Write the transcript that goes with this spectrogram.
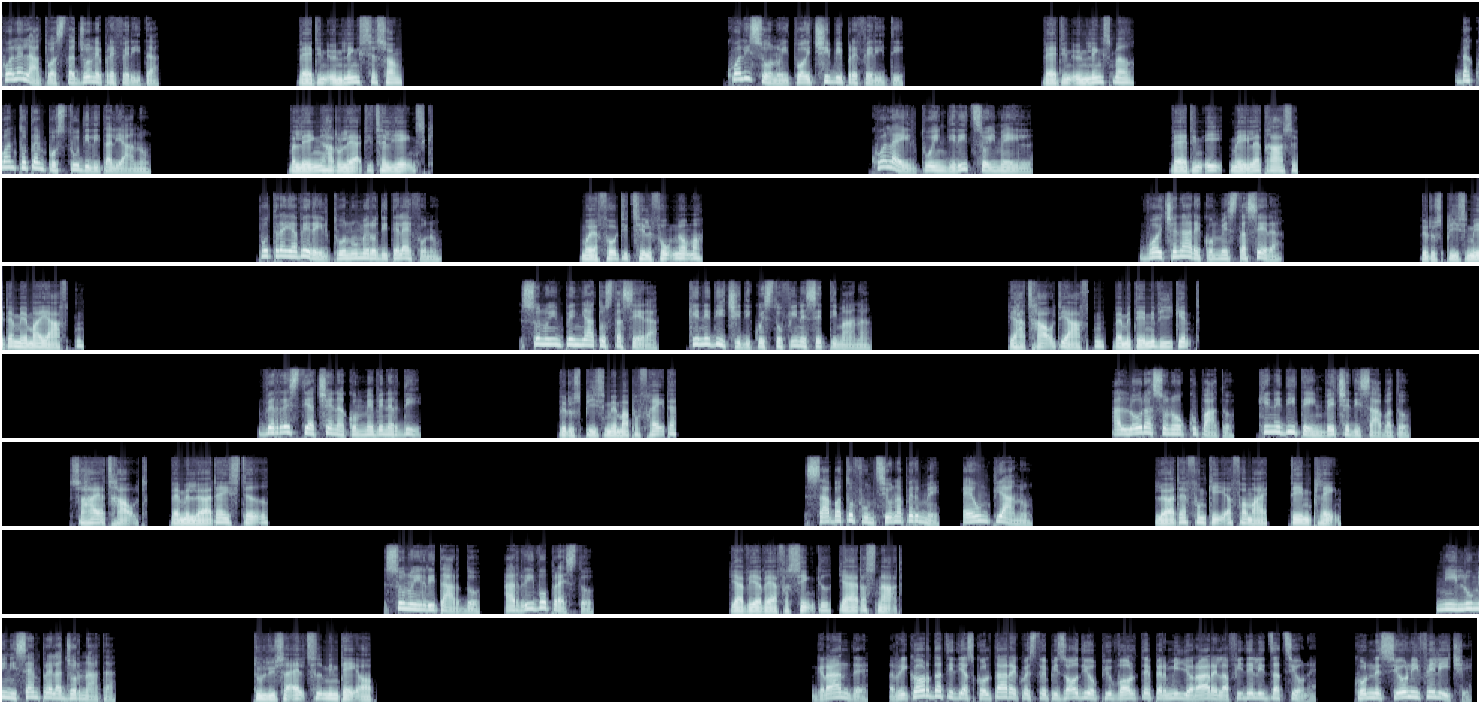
Qual è la tua stagione preferita? Hvad er din yndlingssæson? Quali sono i tuoi cibi preferiti? Hvad er din yndlingsmad? Da quanto tempo studi l'italiano? Hvor længe har du lært italiensk? Qual è il tuo indirizzo email? Hvad er din e-mailadresse? Potrei avere il tuo numero di telefono? Må jeg få dit telefonnummer? Vuoi cenare con me stasera? Vil du spise middag med mig i aften? Sono impegnato stasera. Che ne dici di questo fine settimana? Jeg har travlt i aften, hvad med denne weekend? Verresti a cena con me venerdì? Vil du spise med mig på fredag? Allora sono occupato. Che ne dite invece di sabato? Så har jeg travlt. Hvad med lørdag i stedet? Sabato funziona per me. È un piano. Lørdag fungerer for mig. Det er en plan. Sono in ritardo. Arrivo presto. Jeg er ved at være forsinket. Jeg er der snart. Mi illumini sempre la giornata. Du lyser altid min dag op. Grande! Ricordati di ascoltare questo episodio più volte per migliorare la fidelizzazione. Connessioni felici.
